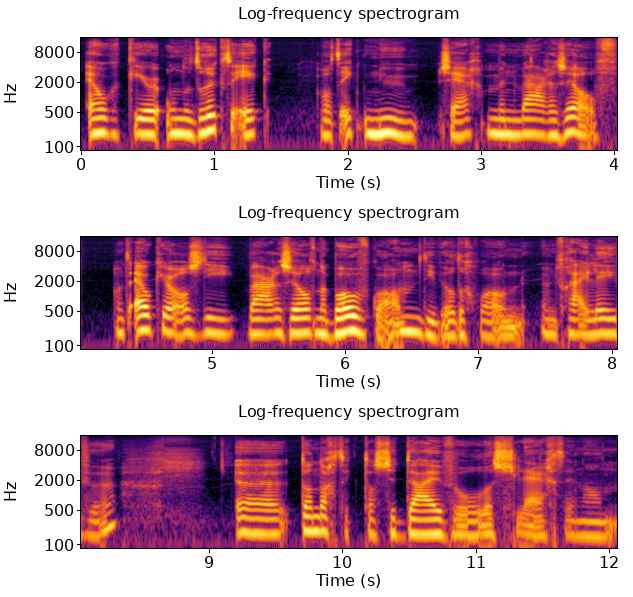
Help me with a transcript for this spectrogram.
elke keer onderdrukte ik, wat ik nu zeg, mijn ware zelf. Want elke keer als die ware zelf naar boven kwam, die wilde gewoon een vrij leven. eh, dan dacht ik, dat is de duivel, dat is slecht. En dan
